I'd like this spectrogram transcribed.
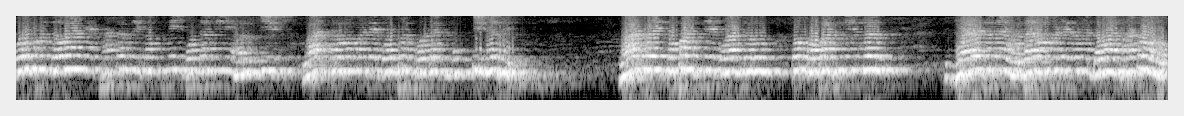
કોઈ પણ દવા કે ખાતરની કંપની પોતાની હલકી વાત કરવા માટે કોઈ પણ વાત હોય તો કપાસની અંદર જ્યારે તમે વધારવા માટે તમે દવા છાંટો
